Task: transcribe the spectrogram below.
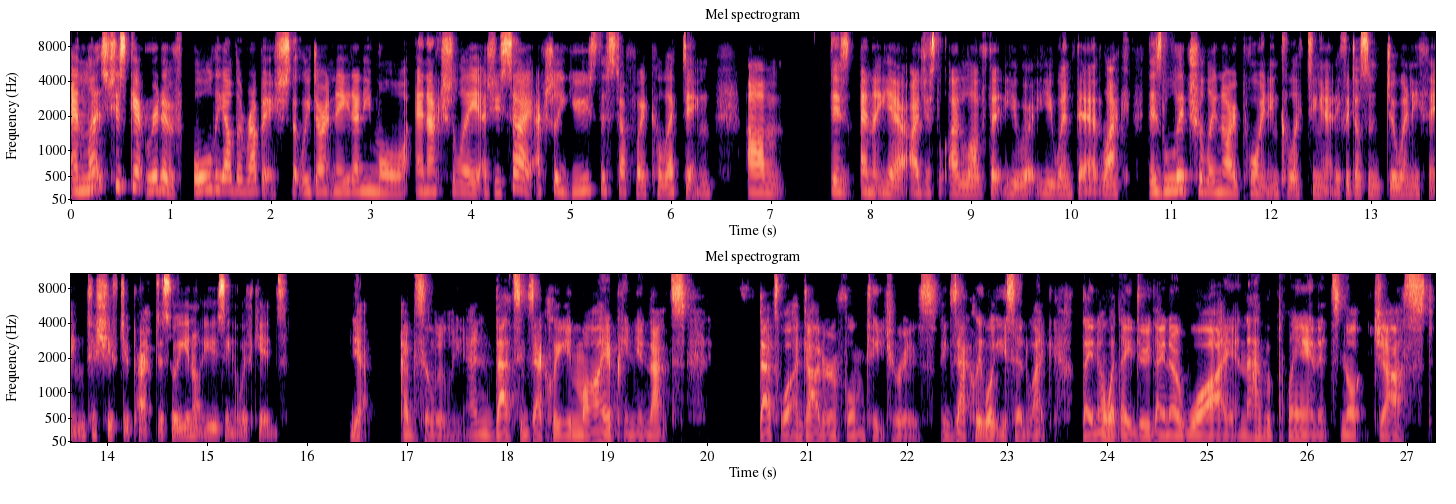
And let's just get rid of all the other rubbish that we don't need anymore. And actually, as you say, actually use the stuff we're collecting. Um, there's and uh, yeah, I just I love that you were you went there. Like there's literally no point in collecting it if it doesn't do anything to shift your practice or you're not using it with kids. Yeah, absolutely. And that's exactly, in my opinion, that's that's what a data informed teacher is. Exactly what you said. Like they know what they do, they know why, and they have a plan. It's not just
